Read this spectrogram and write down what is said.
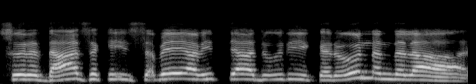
सुरदास की सबे अविद्या दूरी करो नंदलाल.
